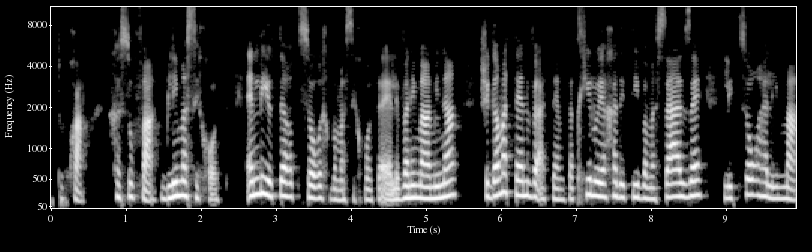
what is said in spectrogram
פתוחה חשופה, בלי מסכות. אין לי יותר צורך במסכות האלה ואני מאמינה שגם אתן ואתם תתחילו יחד איתי במסע הזה ליצור הלימה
